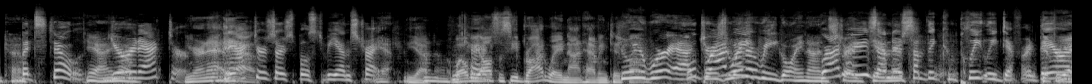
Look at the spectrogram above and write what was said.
Okay. But still, Yeah, you're know. an actor. You're an And actor. Yeah. actors are supposed to be on strike. Yeah. Well, we also see Broadway not having to. Julia, follow. we're actors. Well, when are we going on strike? Broadway's under something completely different. They Different. are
